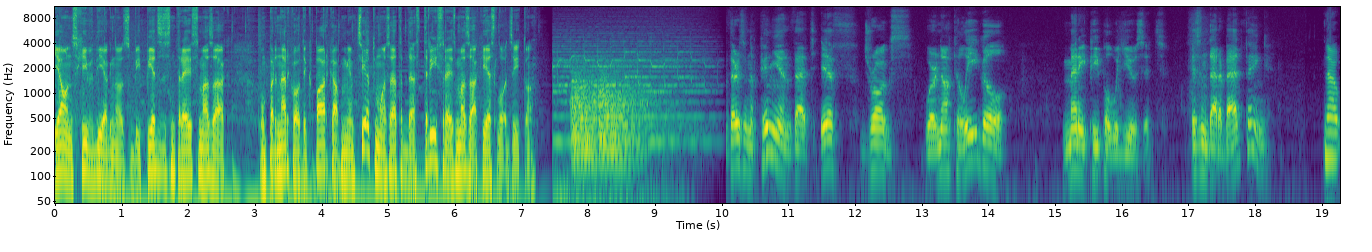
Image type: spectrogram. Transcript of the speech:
jaunas HIV diagnozes bija 50 reizes mazāk, un par narkotiku pārkāpumiem cietumos atradās trīs reizes mazāk ieslodzīto. There's an opinion that if drugs were not illegal, many people would use it. Isn't that a bad thing? Now,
